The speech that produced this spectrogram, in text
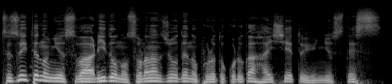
続いてのニュースは、リドのソラナ上でのプロトコルが廃止へというニュースです。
